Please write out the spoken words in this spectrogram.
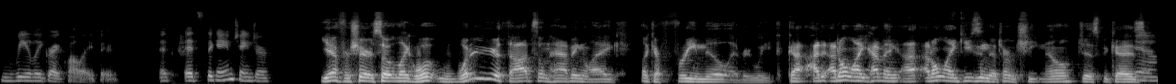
really great quality food it, it's the game changer yeah, for sure. So, like, what what are your thoughts on having like like a free meal every week? I, I don't like having I, don't like using the term cheat meal just because yeah.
